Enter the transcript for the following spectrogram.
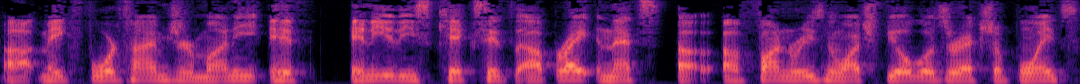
uh, make four times your money if any of these kicks hit the upright. And that's a, a, fun reason to watch field goals or extra points,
